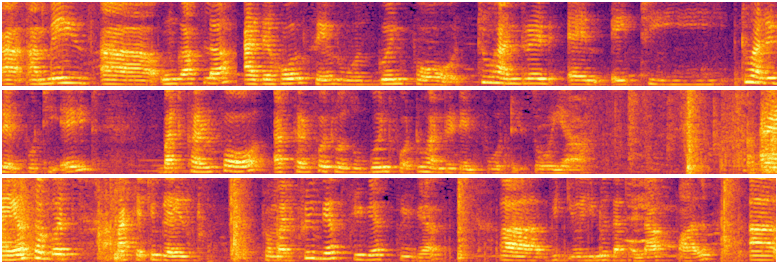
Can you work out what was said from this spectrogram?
uh, a maize uh, unga flour at the wholesale was going for 280 248 but Carrefour at Carrefour it was going for 240 so yeah. I also got a packet you guys from my previous previous previous uh, video. You know that I love pearl. Uh,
